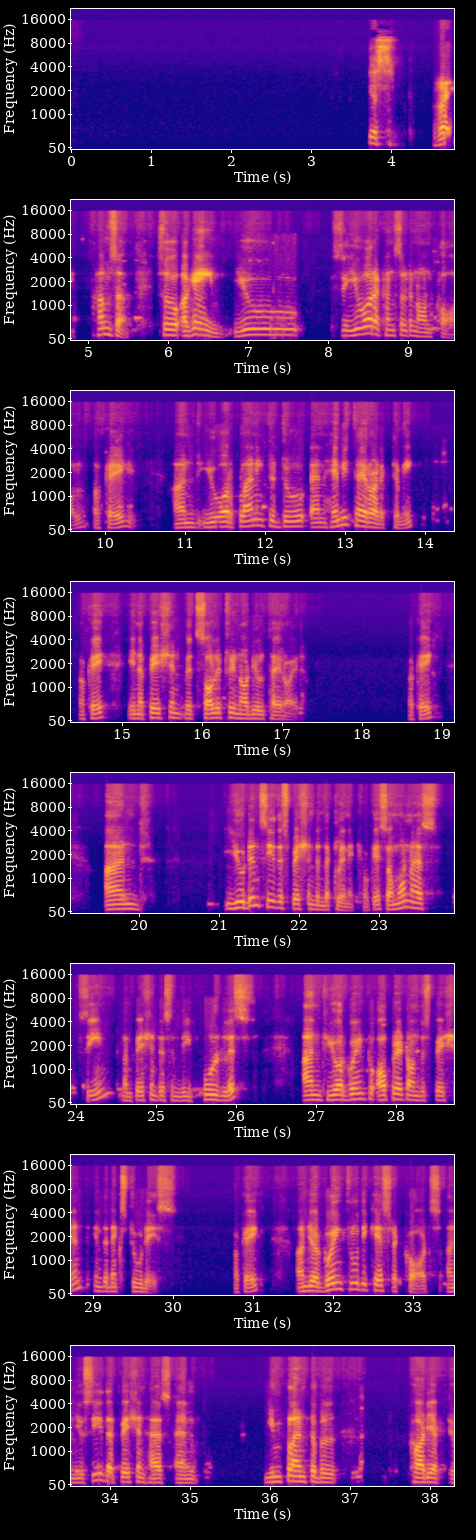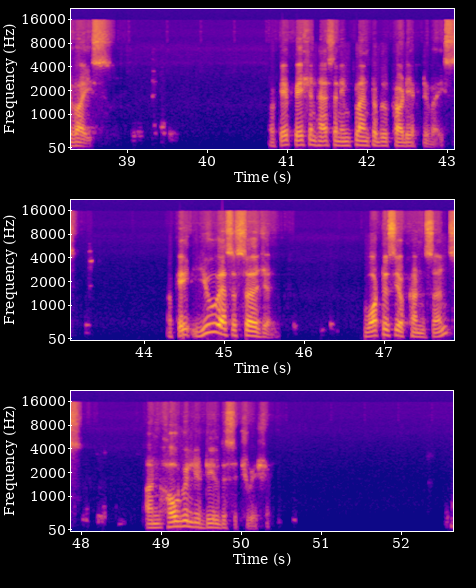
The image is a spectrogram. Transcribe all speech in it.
Yes. Right, Hamza. So again, you so you are a consultant on call, okay, and you are planning to do an hemithyroidectomy okay, in a patient with solitary nodule thyroid. Okay. And you didn't see this patient in the clinic. Okay. Someone has seen, and patient is in the pooled list, and you are going to operate on this patient in the next two days. Okay. And you're going through the case records, and you see that patient has an implantable cardiac device. Okay, patient has an implantable cardiac device okay you as a surgeon what is your concerns and how will you deal the situation?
